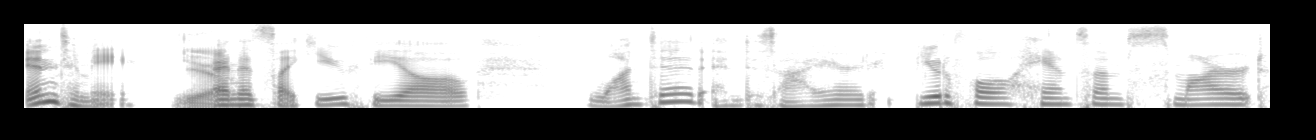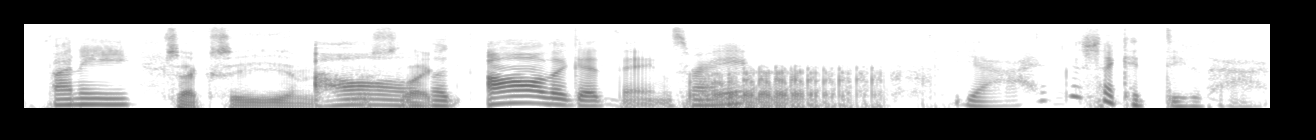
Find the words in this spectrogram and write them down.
into me. Yeah. And it's like you feel wanted and desired, beautiful, handsome, smart, funny, sexy and all just like. the all the good things, right? Yeah, I wish I could do that.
